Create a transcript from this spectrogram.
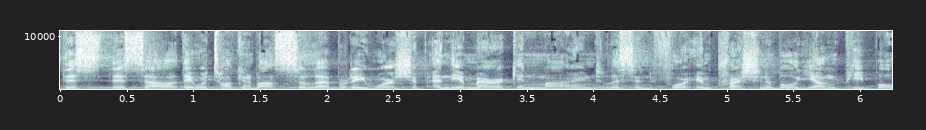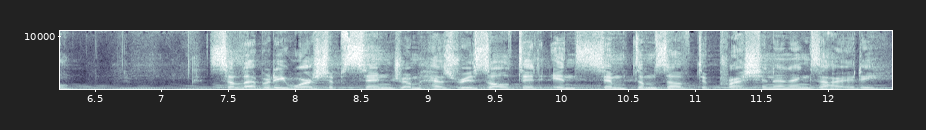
This, this, uh, they were talking about celebrity worship and the American mind. Listen, for impressionable young people, celebrity worship syndrome has resulted in symptoms of depression and anxiety,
